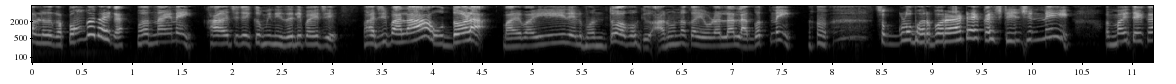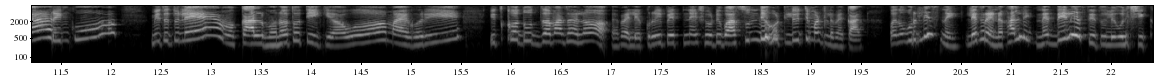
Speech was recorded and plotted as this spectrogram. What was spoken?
आपलं का? पंगत आहे का? मग नाही नाही. खायची काही कमी नाही झाली पाहिजे. भाजीपाला उदळा. बाय बाई रेल म्हणतो बघ आणू नका एवढ्याला लागत नाही. सगळं भरभराट आहे काहीच टेन्शन नाही. माहिती माहितीये का रिंकू? मी तर तुले काल म्हणत होती की अव माझ्या घरी इतकं दूध जमा झालं. हे बाई लेकरही पेत नाही. शेवटी बासुंदी घुटली होती म्हटलं मी काल. पण उरलीच नाही. लेकराईनं खाल्ली? नाही दिली असते तुले उलशिक.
